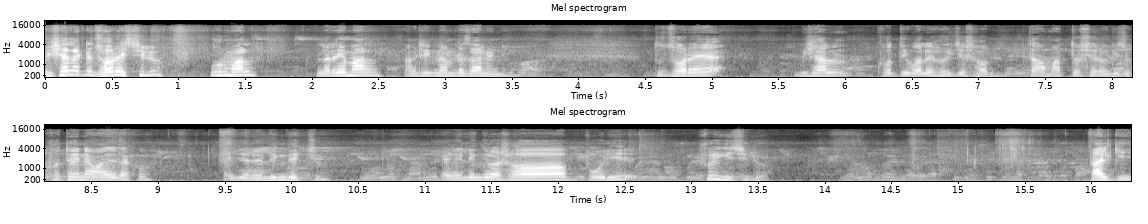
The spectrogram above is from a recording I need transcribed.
বিশাল একটা ঝড় এসেছিল, উরমাল না রেমাল, আমি ঠিক নামটা জানিনি। তো ঝড়ে বিশাল ক্ষতি বলে হয়েছে সব, তা আমার তো সেরকম কিছু ক্ষতি হয়নি আমাদের, দেখো। এই যে রেলিং দেখছ, এই রেলিংগুলো সব পড়িয়ে শুয়ে গেছিল। কাল কি?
